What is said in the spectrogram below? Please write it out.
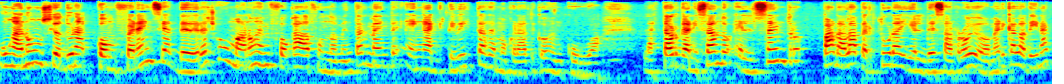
un anuncio de una conferencia de derechos humanos enfocada fundamentalmente en activistas democráticos en Cuba. La está organizando el Centro para la Apertura y el Desarrollo de América Latina,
